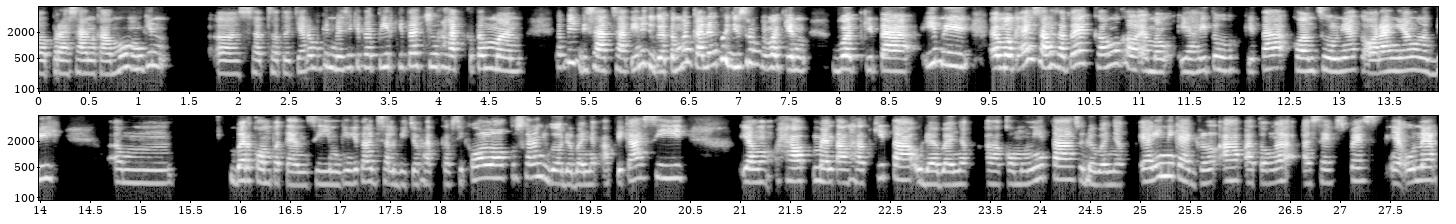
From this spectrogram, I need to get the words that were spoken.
uh, perasaan kamu mungkin uh, satu-satu cara mungkin biasanya kita pikir kita curhat ke teman. Tapi di saat-saat ini juga teman kadang tuh justru makin buat kita ini emang kayak salah satunya kamu kalau emang ya itu kita konsulnya ke orang yang lebih um, berkompetensi. Mungkin kita bisa lebih curhat ke psikolog. Terus sekarang juga udah banyak aplikasi yang help mental health kita, udah banyak uh, komunitas, udah banyak yang ini kayak Girl Up atau enggak uh, Safe Space yang UNER.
